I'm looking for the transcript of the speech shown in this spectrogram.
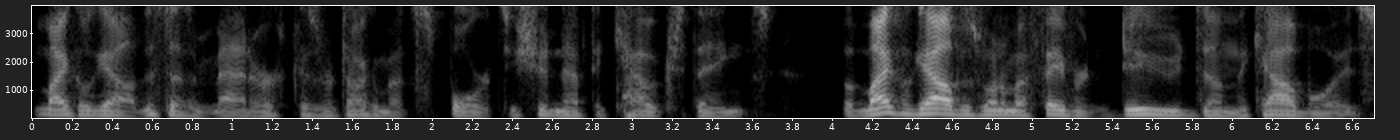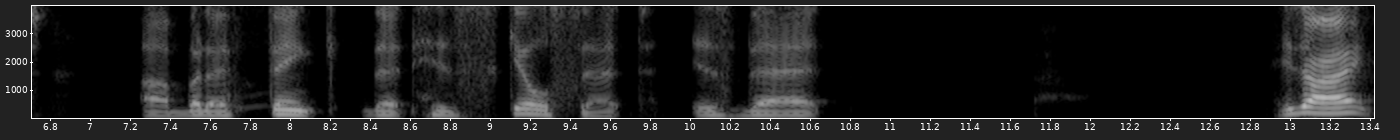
Michael Gallup. This doesn't matter because we're talking about sports. You shouldn't have to couch things. But Michael Gallup is one of my favorite dudes on the Cowboys. Uh, but I think that his skill set is that he's all right.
